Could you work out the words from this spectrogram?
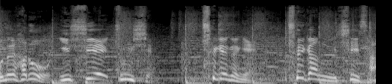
오늘 하루 이슈의 중심 최경영의 최강 시사.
